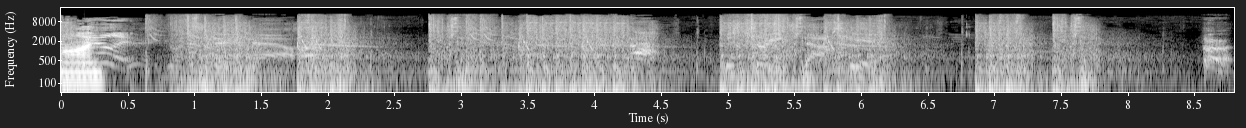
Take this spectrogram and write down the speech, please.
on. This train stops here. Let's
